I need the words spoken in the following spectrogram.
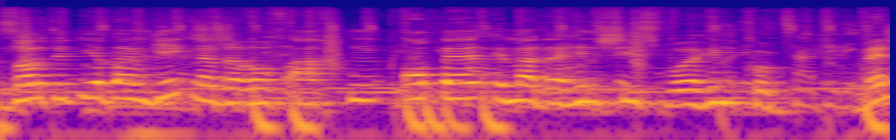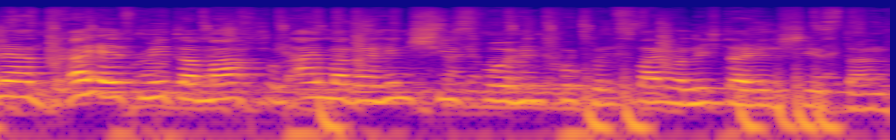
solltet ihr beim Gegner darauf achten, ob er immer dahin schießt, wo er hinguckt. Wenn er drei Elfmeter macht und einmal dahin schießt, wo er hinguckt und zweimal nicht dahin schießt, dann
